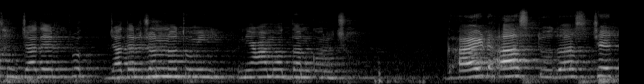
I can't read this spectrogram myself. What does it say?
পথ যাদের যাদের জন্য তুমি নিয়ামত দান করেছ। Guide us to the straight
